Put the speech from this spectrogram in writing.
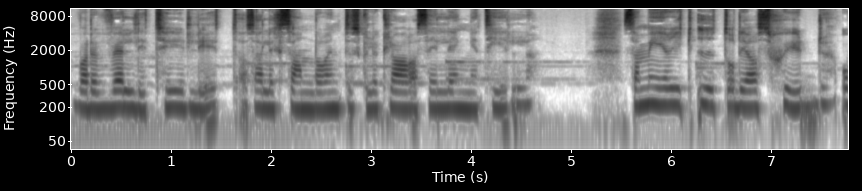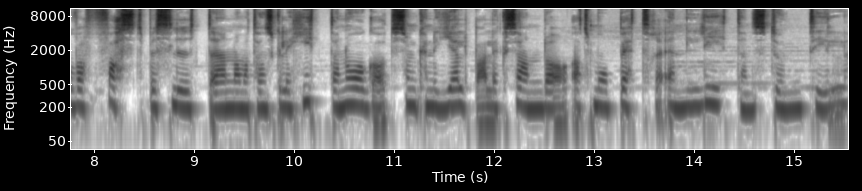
var det väldigt tydligt att Alexander inte skulle klara sig länge till. Samir gick ut ur deras skydd och var fast besluten om att han skulle hitta något som kunde hjälpa Alexander att må bättre en liten stund till.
